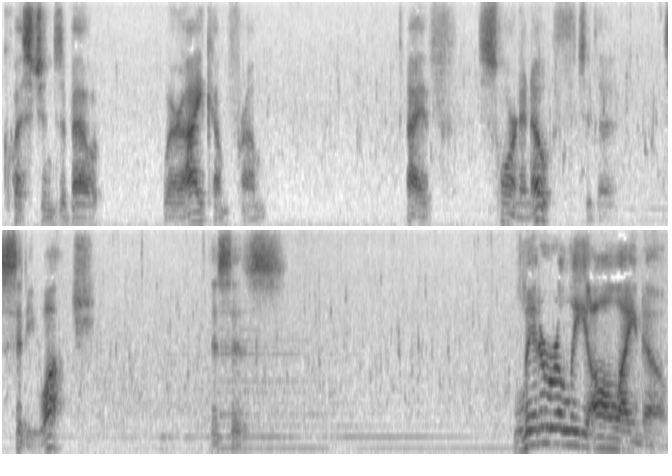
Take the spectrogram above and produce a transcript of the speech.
questions about where I come from. I've sworn an oath to the city watch. This is literally all I know.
